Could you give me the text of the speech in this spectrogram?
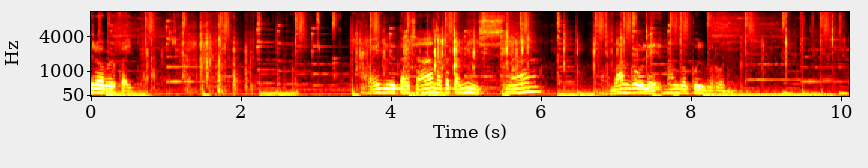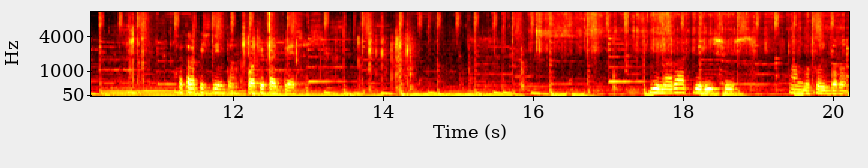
3 over 5. Okay, dito tayo sa matatamis na mango uli. Mango pulveron. Sa trapis din to, 45 pesos. Gimaras Delicious Mango Pulveron.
